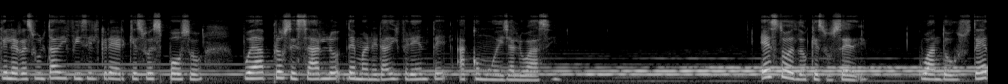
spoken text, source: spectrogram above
que le resulta difícil creer que su esposo pueda procesarlo de manera diferente a como ella lo hace. Esto es lo que sucede cuando usted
